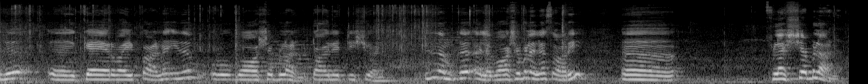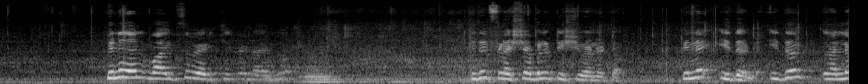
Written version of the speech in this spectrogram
ഇത് കെയർ വൈപ്പാണ് ഇത് വാഷബിളാണ് ടോയ്ലറ്റ് ടിഷ്യൂ ആണ്. ഇത് നമുക്ക് അല്ല വാഷബിൾ അല്ല സോറി ഫ്ലഷബിളാണ് പിന്നെ ഞാൻ വൈപ്സ് മേടിച്ചിട്ടുണ്ടായിരുന്നു. ഇത് ഫ്ലഷബിൾ ടിഷ്യൂ ആണ് കേട്ടോ പിന്നെ ഇതുണ്ട്. ഇത് നല്ല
